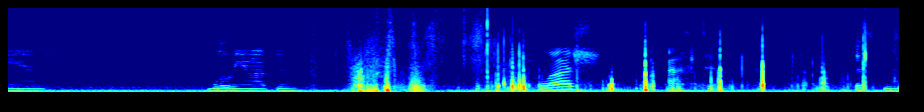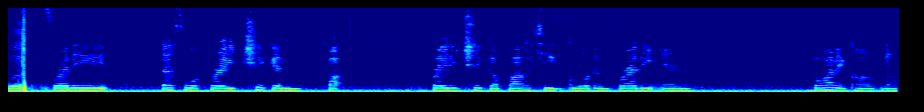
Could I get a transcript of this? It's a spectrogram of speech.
and William Afton. Slash Afton. That's what Freddy. That's what Freddy Chicken, Freddy Chicken Foxy, Golden Freddy, and Bonnie calls them.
